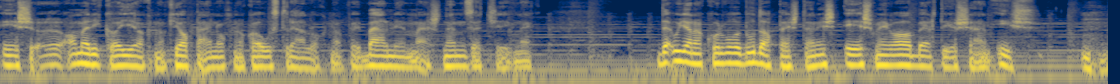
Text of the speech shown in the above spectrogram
És amerikaiaknak, japánoknak, ausztráloknak, vagy bármilyen más nemzetségnek. De ugyanakkor volt Budapesten is, és még Albert Irsán is. Uh-huh.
